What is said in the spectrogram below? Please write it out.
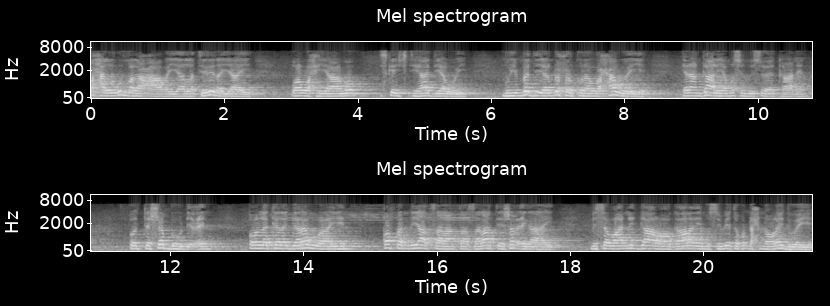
waxaa lagu magacaabaya la tirinayaay waa waxyaabo iska ijtihaadiya weeye muhimmadiiyo nuxurkuna waxaa weeye inaan gaal iyo muslim isu ekaanin oon tashabuh dhicin oon la kala garan waayin qofkan miyaad salaantaa salaantii sharciga ahayd mise waa nin gaal oo gaaladii muslimiinta ku dhex noolayd weeye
